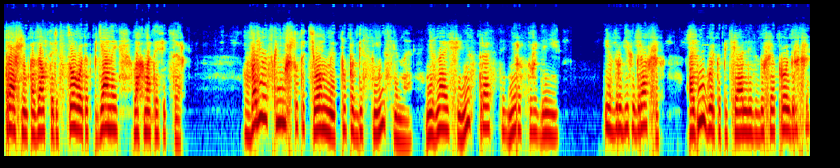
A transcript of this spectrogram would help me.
страшным казался Резцову этот пьяный лохматый офицер. Ввалилось к ним что-то темное, тупо бессмысленное, не знающее ни страсти, ни рассуждений. Из других игравших одни горько печалились в душе проигрыша,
